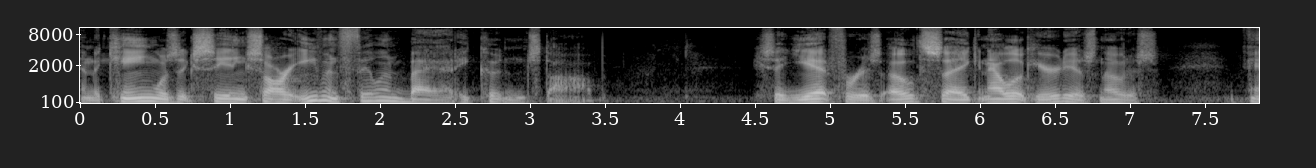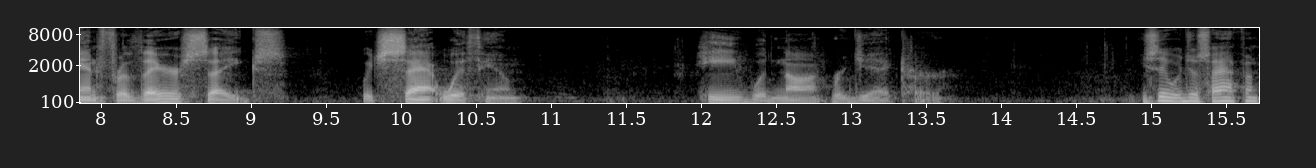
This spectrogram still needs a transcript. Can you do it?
and the king was exceeding sorry, even feeling bad, he couldn't stop. He said, Yet for his oath's sake, now look, here it is, notice, and for their sakes which sat with him, he would not reject her. You see what just happened?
